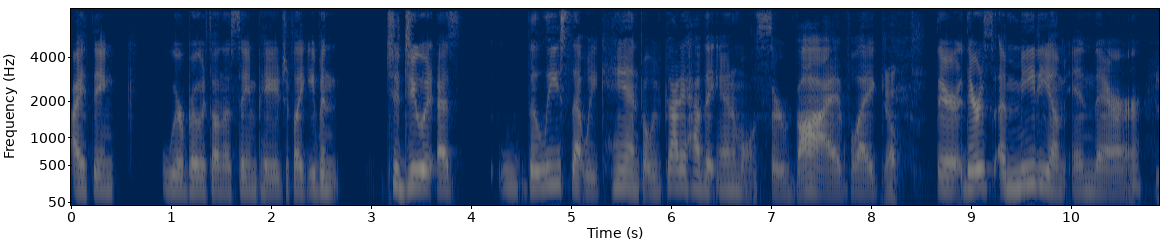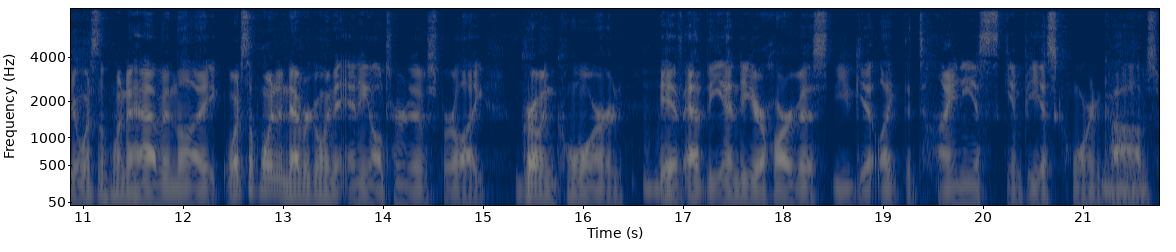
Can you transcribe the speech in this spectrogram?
I think we're both on the same page of like even to do it as the least that we can, but we've got to have the animals survive. Like yep there there's a medium in there. Yeah, what's the point of having like what's the point of never going to any alternatives for like growing corn Mm-hmm. if at the end of your harvest you get like the tiniest skimpiest corn Mm-hmm. cobs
